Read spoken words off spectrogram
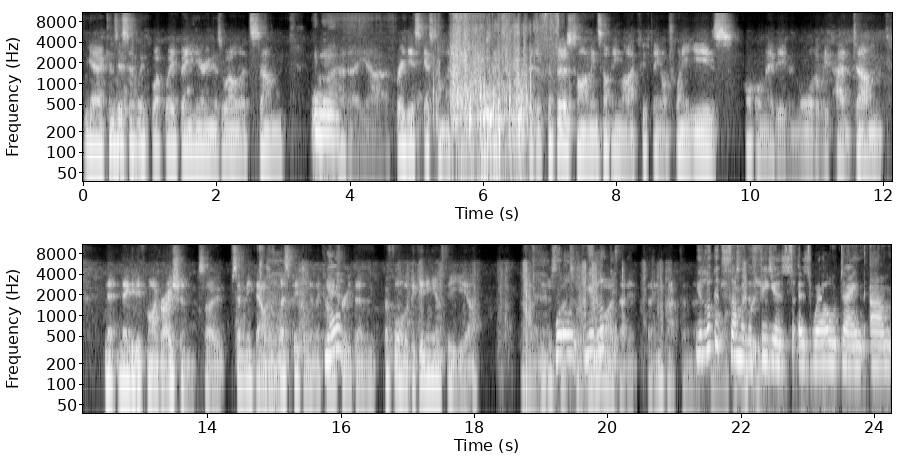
Yeah, consistent with what we've been hearing as well. It's um, Mm. I had a, uh, a, previous guest on the show but it's the first time in something like 15 or 20 years, or, or maybe even more, that we've had um, net negative migration. So 70,000 less people in the country yeah. than before the beginning of the year. Uh, you just well, sort of you look, that, that impact. you look at some of the figures as well, Dane. Um,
